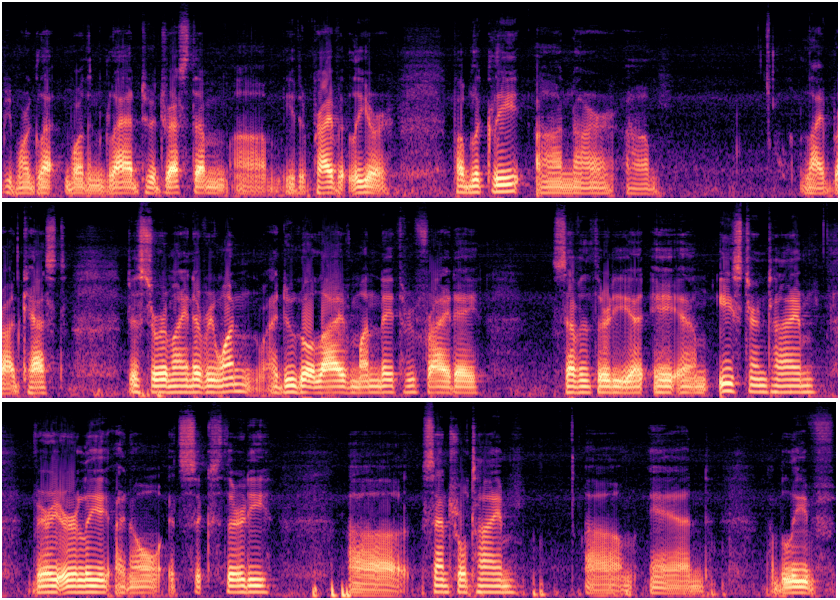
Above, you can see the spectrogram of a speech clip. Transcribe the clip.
Be more glad, more than glad to address them um, either privately or publicly on our um, live broadcast. Just to remind everyone, I do go live Monday through Friday, 7:30 a.m. Eastern Time, very early. I know it's 6:30 uh, Central Time, um, and I believe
